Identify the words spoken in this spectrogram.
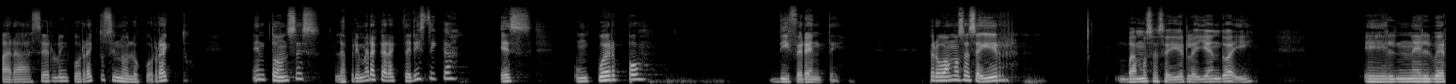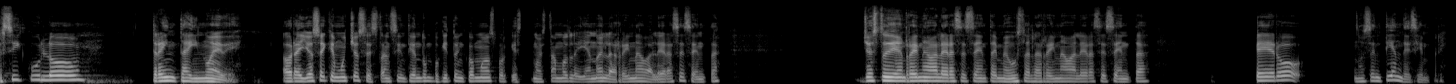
para hacer lo incorrecto, sino lo correcto. Entonces, la primera característica es un cuerpo diferente. Pero vamos a seguir, vamos a seguir leyendo ahí. En el versículo 39. Ahora, yo sé que muchos se están sintiendo un poquito incómodos porque no estamos leyendo en la Reina Valera 60, yo estudié en Reina Valera 60 y me gusta la Reina Valera 60, pero no se entiende siempre,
